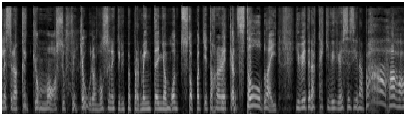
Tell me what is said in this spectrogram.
julle so dan kyk jou ma so vir jou. Dan wil sy net hierdie pepermente in jou mond stop dat jy tog nou net kan stil bly. Jy weet en dan kyk jy weer vir jou sussie en dan ha ha ha,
